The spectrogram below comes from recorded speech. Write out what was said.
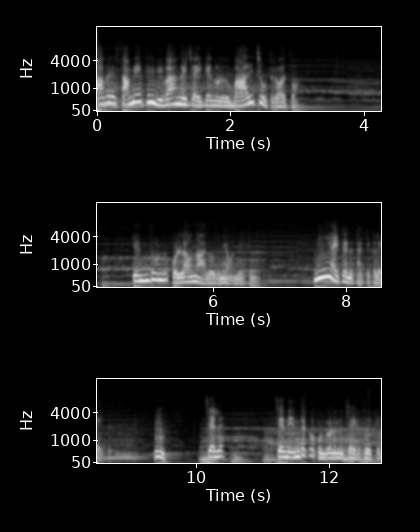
അവരെ സമയത്തിന് വിവാഹം കഴിച്ചയക്കുക എന്നുള്ളത് ഭാരിച്ച ഉത്തരവാദിത്വം. എന്തുകൊണ്ട് കൊള്ളാവുന്ന ആലോചനയാ വന്നിരിക്കുന്നത്? നീ ആയിട്ട് എന്നെ തട്ടിക്കളയരുത്. ഉം ചെല്ല്. ചെന്ന് എന്തൊക്കെ കൊണ്ടുപോകണമെന്ന് വെച്ചാൽ എടുത്തു വെക്ക്.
